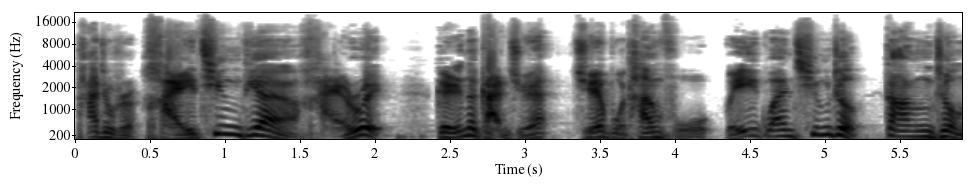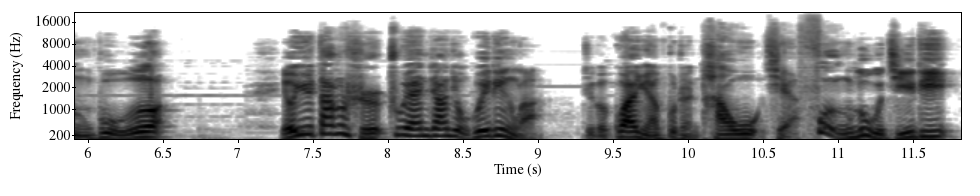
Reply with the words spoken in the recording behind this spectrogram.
他就是海青天海瑞。给人的感觉绝不贪腐，为官清正，刚正不阿。由于当时朱元璋就规定了，这个官员不准贪污，且俸禄极低，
